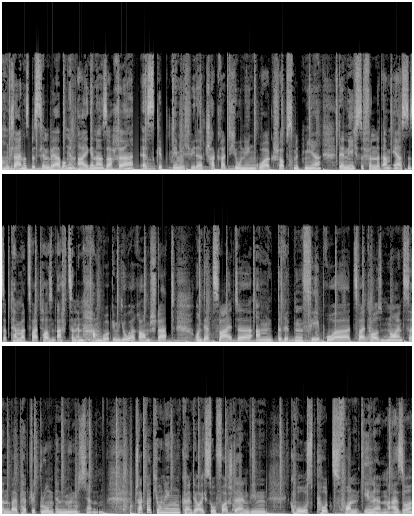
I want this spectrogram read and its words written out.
Noch ein kleines bisschen Werbung in eigener Sache. Es gibt nämlich wieder Chakra-Tuning-Workshops mit mir. Der nächste findet am 1. September 2018 in Hamburg im Yoga-Raum statt und der zweite am 3. Februar 2019 bei Patrick Broom in München. Chakra-Tuning könnt ihr euch so vorstellen wie ein Großputz von innen. Also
